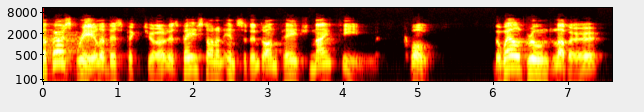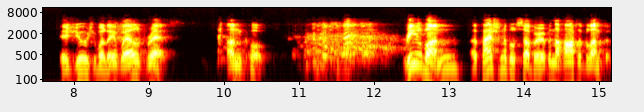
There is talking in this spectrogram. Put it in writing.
The first reel of this picture is based on an incident on page 19. Quote, the well-groomed lover is usually well dressed. Unquote. Reel one, a fashionable suburb in the heart of London.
